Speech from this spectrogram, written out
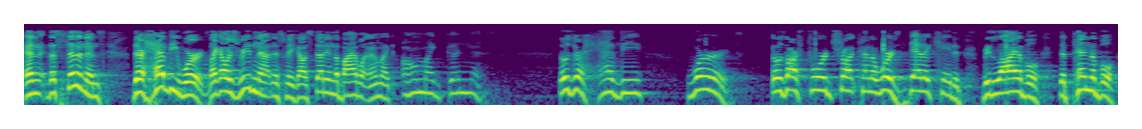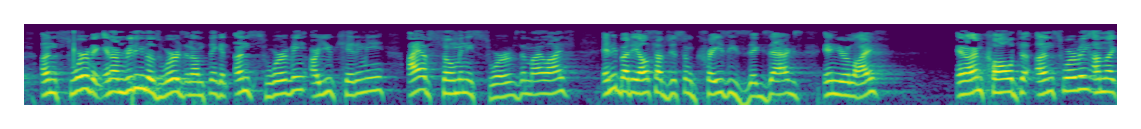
And the synonyms, they're heavy words. Like I was reading that this week. I was studying the Bible and I'm like, oh my goodness. Those are heavy words. Those are Ford truck kind of words. Dedicated, reliable, dependable, unswerving. And I'm reading those words and I'm thinking, unswerving? Are you kidding me? I have so many swerves in my life. Anybody else have just some crazy zigzags in your life? And I'm called to unswerving? I'm like,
